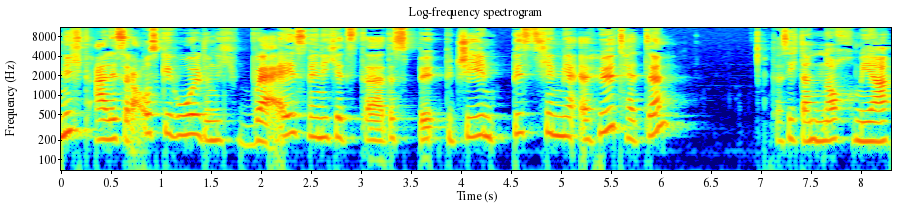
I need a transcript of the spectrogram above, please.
nicht alles rausgeholt und ich weiß, wenn ich jetzt äh, das Budget ein bisschen mehr erhöht hätte, dass ich dann noch mehr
